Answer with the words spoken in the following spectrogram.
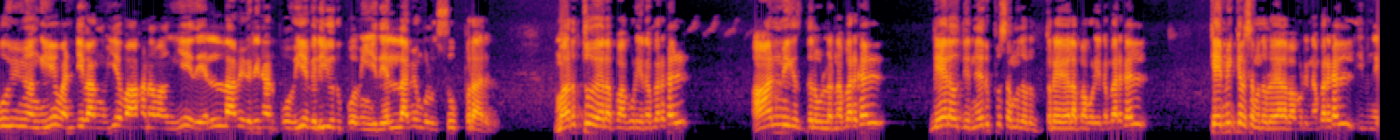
பூவி வாங்குவீங்க வண்டி வாங்குவீங்க வாகனம் வாங்குவீங்க இது எல்லாமே வெளிநாடு போவீங்க வெளியூர் போவீங்க இது எல்லாமே உங்களுக்கு சூப்பராக இருக்கு. மருத்துவ வேலை பார்க்கக்கூடிய நபர்கள் ஆன்மீகத்தில் உள்ள நபர்கள் வேலை நெருப்பு சம்மந்த துறை வேலை பார்க்கக்கூடிய நபர்கள் கெமிக்கல் சம்மந்தோட வேலை பார்க்கக்கூடிய நபர்கள் இவங்க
